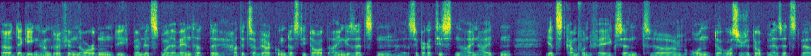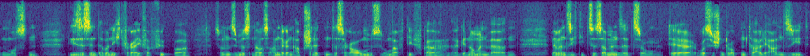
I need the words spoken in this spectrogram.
Äh, der Gegenangriff im Norden, die ich beim letzten Mal erwähnt hatte, hatte zur Wirkung, dass die dort eingesetzten Separatisteneinheiten jetzt kampfunfähig sind äh, und durch russische Truppen ersetzt werden mussten. Diese sind aber nicht frei verfügbar, sondern sie müssen aus anderen Abschnitten des Raums um Avdivka äh, genommen werden. Wenn man sich die Zusammensetzung der russischen Truppenteile ansieht,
